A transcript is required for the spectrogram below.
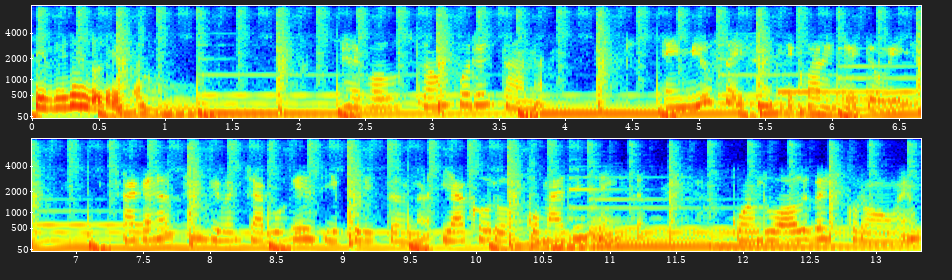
Civil Inglesa. Revolução Puritana Em 1642, a guerra civil entre a burguesia puritana e a coroa ficou mais intensa, quando Oliver Cromwell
